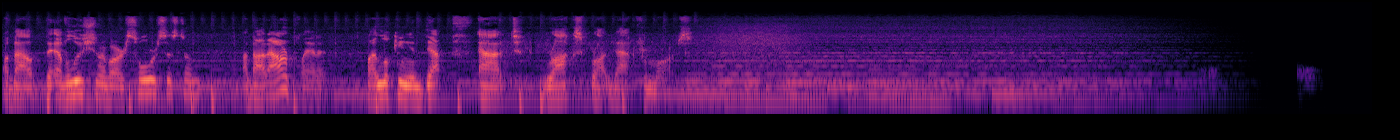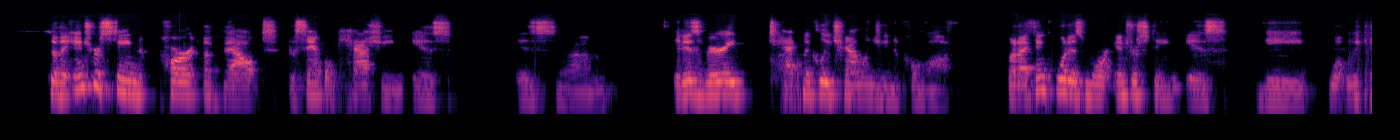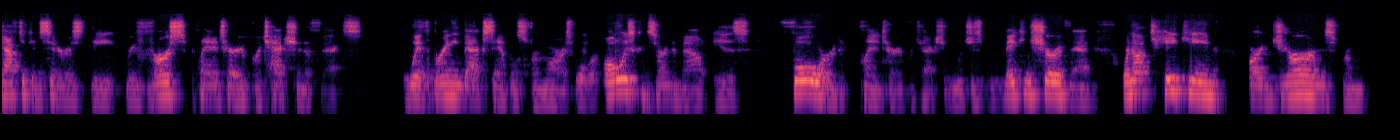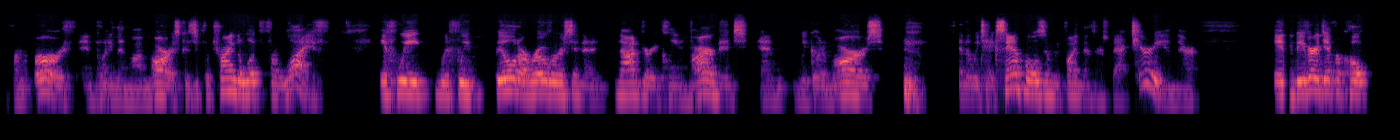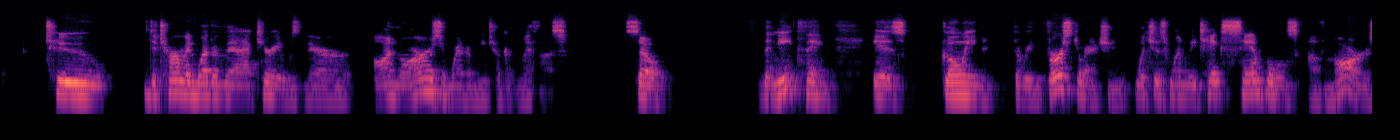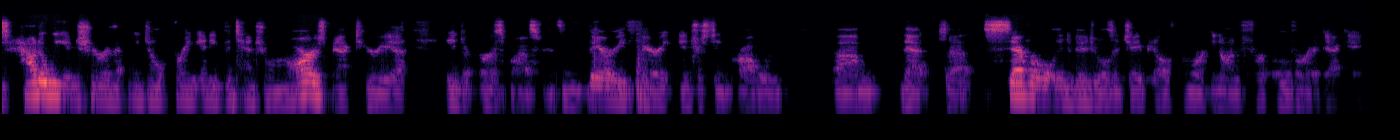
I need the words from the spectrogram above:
about the evolution of our solar system, about our planet, by looking in depth at rocks brought back from Mars. So the interesting part about the sample caching is is um, it is very technically challenging to pull off. But I think what is more interesting is the what we have to consider is the reverse planetary protection effects with bringing back samples from Mars. What we're always concerned about is forward planetary protection, which is making sure that we're not taking our germs from from Earth and putting them on Mars. Because if we're trying to look for life, if we if we build our rovers in a not very clean environment and we go to Mars and then we take samples and we find that there's bacteria in there, it'd be very difficult to determine whether the bacteria was there on Mars or whether we took it with us. So the neat thing is going the reverse direction, which is when we take samples of Mars, how do we ensure that we don't bring any potential Mars bacteria into Earth's biosphere? It's a very, very interesting problem um, that uh, several individuals at JPL have been working on for over a decade.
